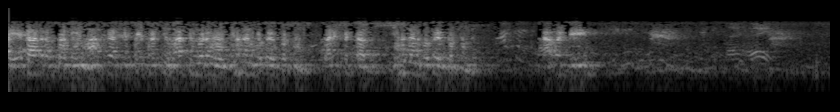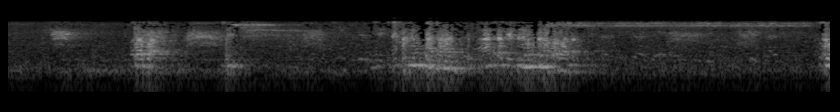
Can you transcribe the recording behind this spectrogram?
అంత ఏకాగ్రతతో గారు చెప్పే ప్రతి వాక్యం కూడా మన జీవితానికి ఉపయోగపడుతుంది. పరీక్ష కాదు జీవితానికి ఉపయోగపడుతుంది. కాబట్టి బాబా ఆశా చెప్పిన నిమిషం పర్వాలా సో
